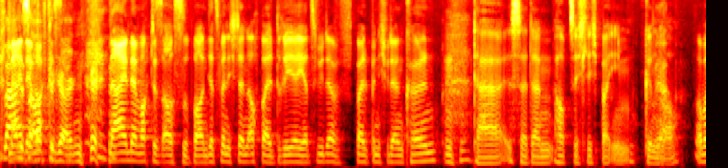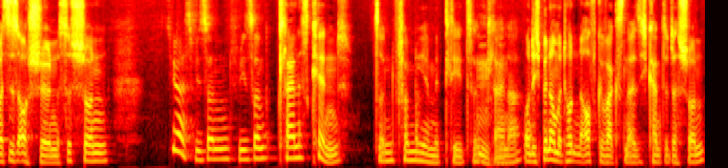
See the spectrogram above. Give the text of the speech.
Plan ist der macht aufgegangen. Das, nein, der macht das auch super. Und jetzt, wenn ich dann auch bald drehe, jetzt wieder, bald bin ich wieder in Köln, da ist er dann hauptsächlich bei ihm, genau. Ja. Aber es ist auch schön. Es ist schon, ja, es ist wie so ein, wie so ein kleines Kind. So ein Familienmitglied, so ein kleiner. Und ich bin auch mit Hunden aufgewachsen, also ich kannte das schon,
